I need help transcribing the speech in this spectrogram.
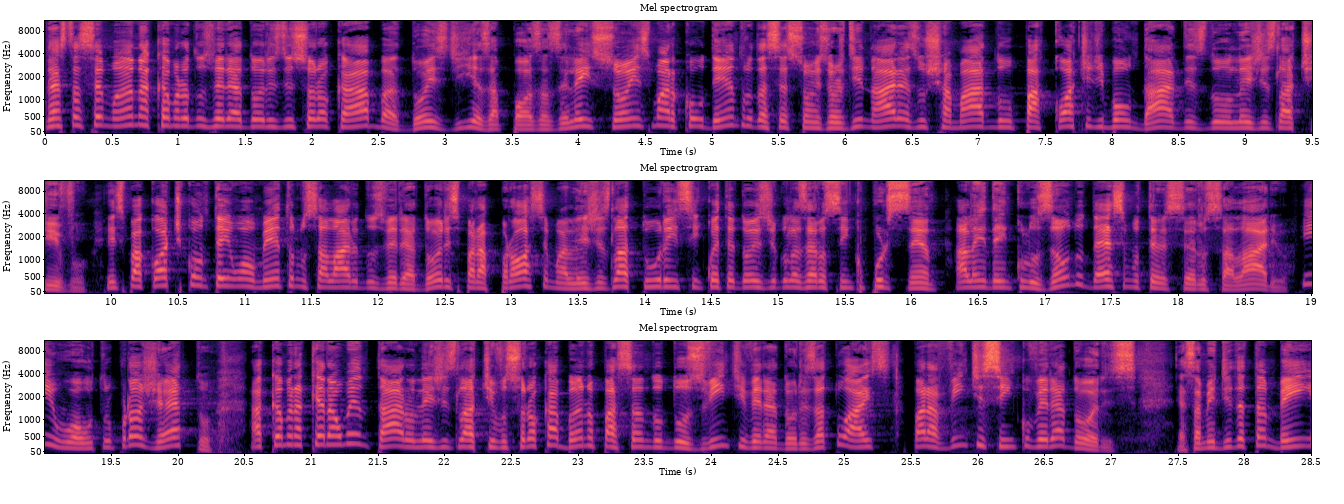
Nesta semana, a Câmara dos Vereadores de Sorocaba, dois dias após as eleições, marcou dentro das sessões ordinárias o chamado pacote de bondades do Legislativo. Esse pacote contém um aumento no salário dos vereadores para a próxima legislatura em 52,05%, além da inclusão do 13º salário. Em um outro projeto, a Câmara quer aumentar o Legislativo sorocabano passando dos 20 vereadores atuais para 25 vereadores. Essa medida também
